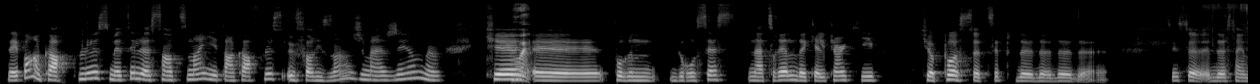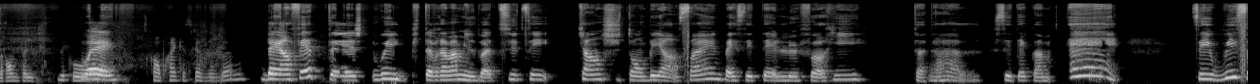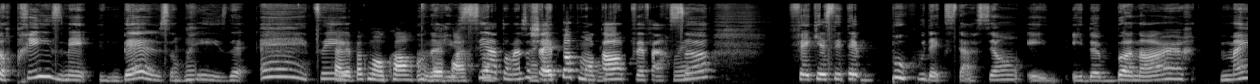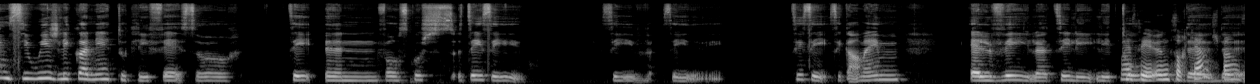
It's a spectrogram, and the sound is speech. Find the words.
ben pas encore plus, mais tu sais, le sentiment, il est encore plus euphorisant, j'imagine, que euh, pour une grossesse naturelle de quelqu'un qui est qui a pas ce type de, de, de, de ce, de syndrome polycystique ou ouais. tu comprends qu'est-ce que je veux dire? Ben en fait, euh, oui, puis t'as vraiment mis le doigt dessus, tu sais, quand je suis tombée enceinte, ben c'était l'euphorie totale. C'était comme, hé! sais, oui, surprise, mais une belle mm-hmm. surprise de hey, tu sais. Je savais pas que mon corps pouvait faire ça. à tomber ça. Je savais pas que mon corps pouvait faire ça. Fait que c'était beaucoup d'excitation et, et, de bonheur, même si oui, je les connais, toutes les faits sur, une fausse couche, tu sais, c'est, c'est, c'est, c'est quand même élevé, là, tu sais, les, les taux. Ouais, c'est une sur quatre, je pense.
